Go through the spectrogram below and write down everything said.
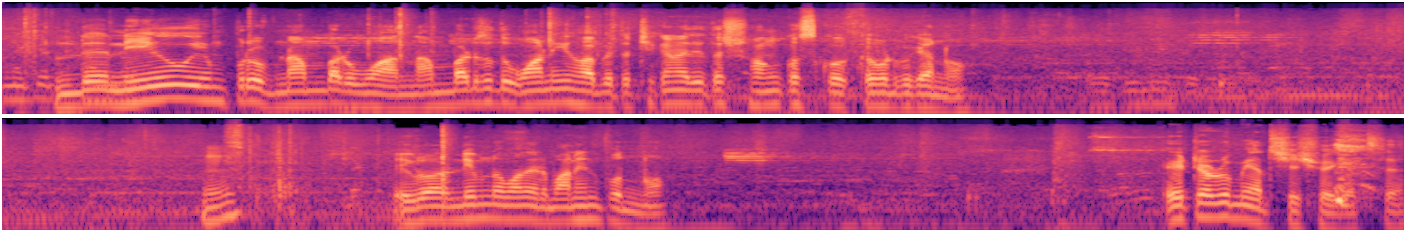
অনেকে new improve number one number যদি ওয়ানই হবে তো ঠিকানা দিতে সংকোচ কর- করবে কেন? হুম? এগুলো নিম্নমানের মানহীন পণ্য এটারও মেয়াদ শেষ হয়ে গেছে।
